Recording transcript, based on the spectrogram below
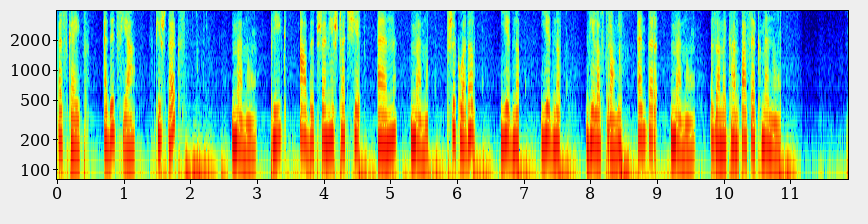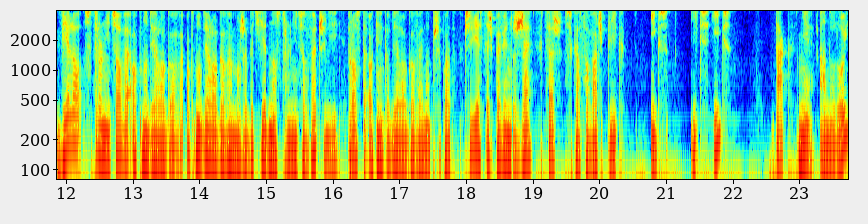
Escape. Edycja. Wpisz tekst. Menu. Plik. Aby przemieszczać się. N. Menu. Przykładowo. Jedno. Jedno. Wielostron. Enter. Menu. Zamykam pasek menu. Wielostronicowe okno dialogowe. Okno dialogowe może być jednostronicowe, czyli proste okienko dialogowe na przykład. Czy jesteś pewien, że chcesz skasować plik XXX? Tak, nie, anuluj.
